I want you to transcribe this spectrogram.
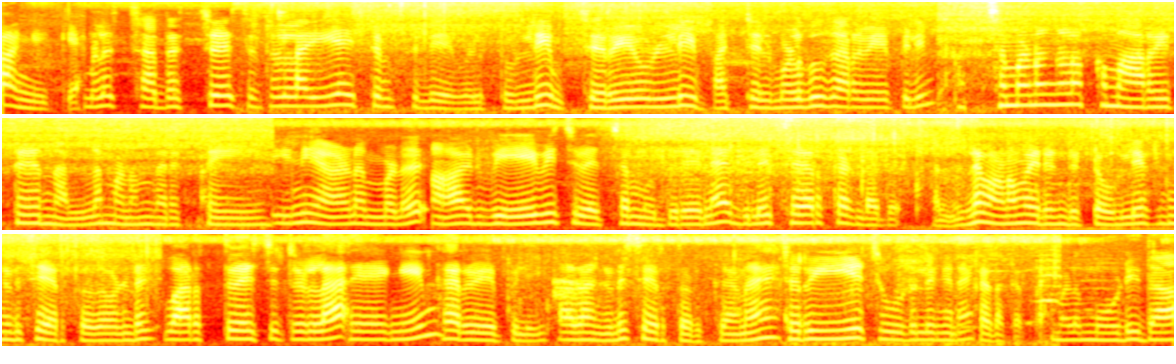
വാങ്ങിക്കാം. നമ്മൾ ചതച്ച് വെച്ചിട്ടുള്ള ഈ ഐറ്റംസിലെ വെളുത്തുള്ളിയും ചെറിയ ഉള്ളിയും വറ്റൽമുളകും കറിവേപ്പിലയും പച്ചമണങ്ങളൊക്കെ മാറിയിട്ട് നല്ല മണം വരട്ടെ. ഇനിയാണ് നമ്മൾ ആ ഒരു വേവിച്ച് വെച്ച മുതിരനെ ഇതിൽ ചേർക്കേണ്ടത്. നല്ല മണം വരുന്നുണ്ട് കേട്ടോ ഉള്ളിയൊക്കെ ഇങ്ങോട്ട് ചേർത്തതുകൊണ്ട് വറുത്ത് വെച്ചിട്ടുള്ള തേങ്ങയും കറിവേപ്പിലയും. അത് അങ്ങോട്ട് ചേർത്ത് കൊടുക്കണേ. ചെറിയ ചൂടിൽ ഇങ്ങനെ കിടക്കട്ടെ. നമ്മൾ മൂടി ഇതാ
